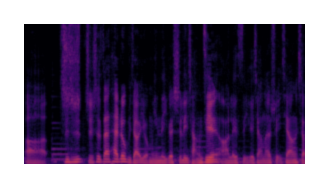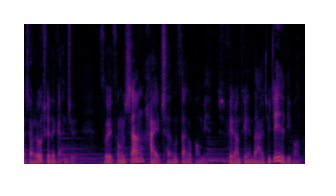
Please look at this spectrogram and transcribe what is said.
啊、只是只是在泰州比较有名的一个十里长街啊，类似一个江南水乡小桥流水的感觉。所以从山海城三个方面是非常推荐大家去这些地方的。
